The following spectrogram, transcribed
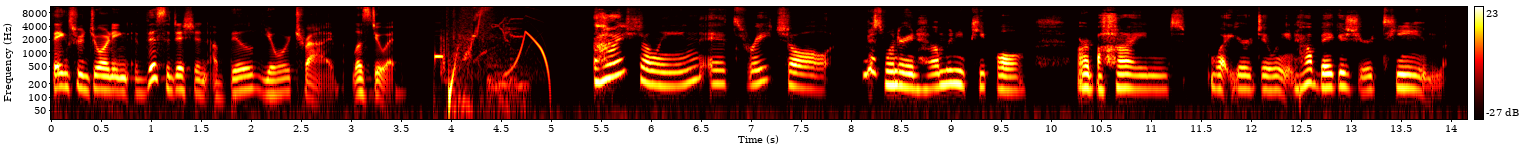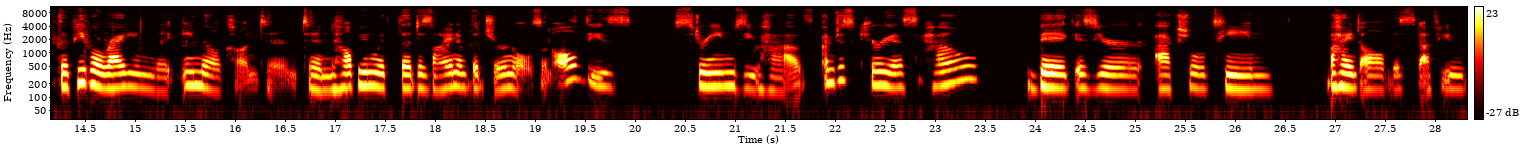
thanks for joining this edition of Build Your Tribe. Let's do it. Hi, Chalene. It's Rachel. I'm just wondering how many people are behind what you're doing. How big is your team? The people writing the email content and helping with the design of the journals and all of these streams you have. I'm just curious how big is your actual team behind all of the stuff you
